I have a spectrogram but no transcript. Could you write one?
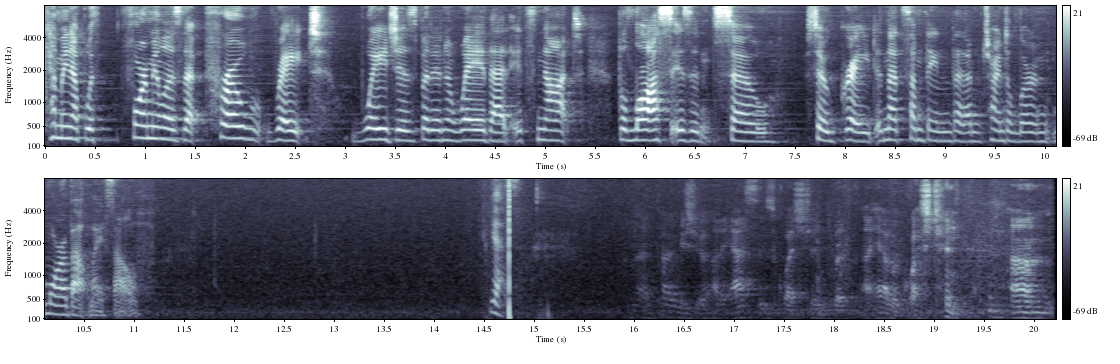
coming up with formulas that prorate wages, but in a way that it's not, the loss isn't so, so great. And that's something that I'm trying to learn more about myself. Yes. I'm not entirely sure how to ask this question, but I have a question. Um,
